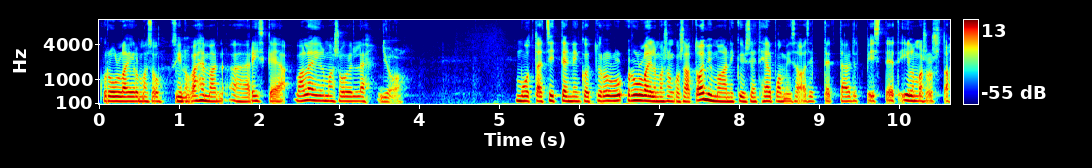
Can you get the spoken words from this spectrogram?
kuin rullailmaisu. Siinä mm. on vähemmän ää, riskejä valeilmaisuille. Joo. Mutta että sitten niin kun rullailmaisun kun saa toimimaan, niin kyllä se, että helpommin saa sitten täydet pisteet ilmaisusta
